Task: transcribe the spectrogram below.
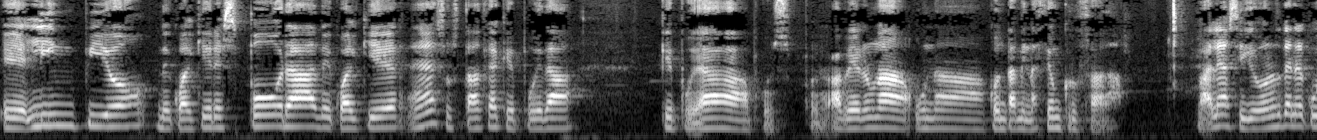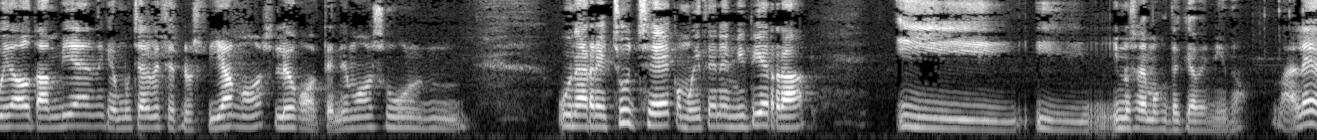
eh, limpio de cualquier espora, de cualquier eh, sustancia que pueda, que pueda pues, pues haber una, una, contaminación cruzada. ¿Vale? Así que vamos a tener cuidado también, que muchas veces nos fiamos, luego tenemos un, una rechuche, como dicen en mi tierra, y, no sabemos de qué ha venido, ¿vale?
